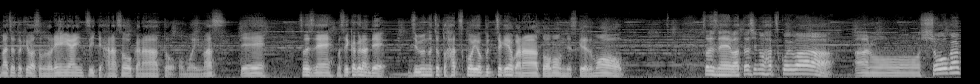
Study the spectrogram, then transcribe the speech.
まあちょっと今日はその恋愛について話そうかなと思います。で、そうですね、まあ、せっかくなんで自分のちょっと初恋をぶっちゃけようかなと思うんですけれども、そうですね、私の初恋は、あのー小学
